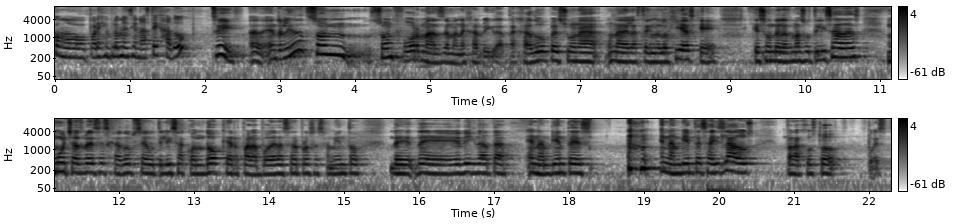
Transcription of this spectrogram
Como por ejemplo mencionaste Hadoop. Sí, en realidad son, son formas de manejar Big Data. Hadoop es una, una de las tecnologías que, son de las más utilizadas. Muchas veces Hadoop se utiliza con Docker para poder hacer procesamiento de, Big Data en ambientes, en ambientes aislados para justo pues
